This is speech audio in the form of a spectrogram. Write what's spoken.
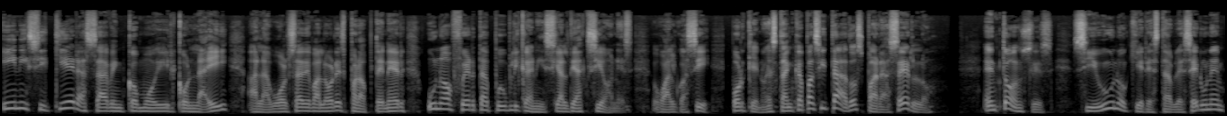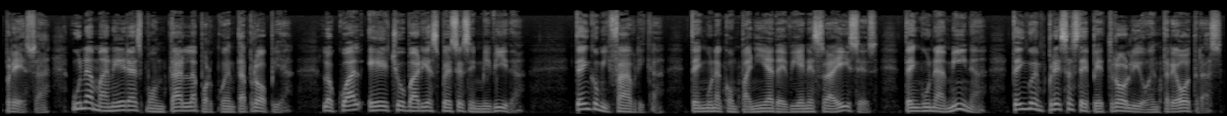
y ni siquiera saben cómo ir con la I a la bolsa de valores para obtener una oferta pública inicial de acciones, o algo así, porque no están capacitados para hacerlo. Entonces, si uno quiere establecer una empresa, una manera es montarla por cuenta propia, lo cual he hecho varias veces en mi vida. Tengo mi fábrica, tengo una compañía de bienes raíces, tengo una mina, tengo empresas de petróleo, entre otras.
